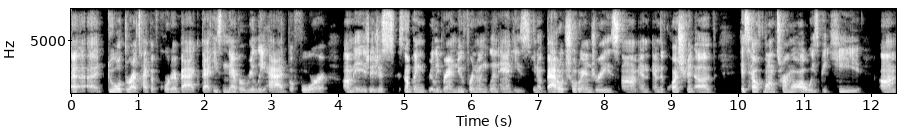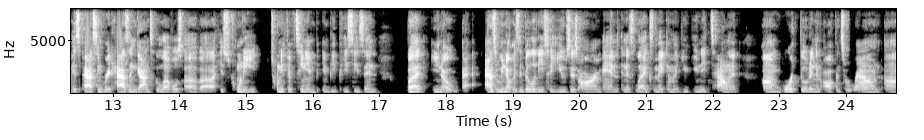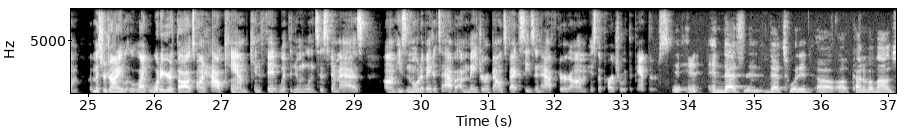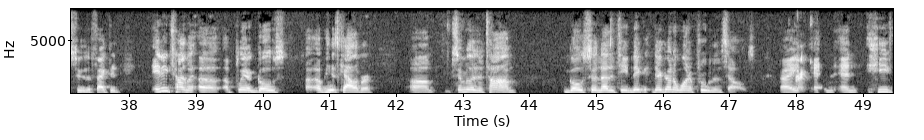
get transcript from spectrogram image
a, a, dual threat type of quarterback that he's never really had before. Um, it, it's just something really brand new for New England, and he's you know battled shoulder injuries, um, and and the question of his health long term will always be key. Um, his passing grade hasn't gotten to the levels of uh, his 20, 2015 MVP season, but you know, as we know, his ability to use his arm and, and his legs make him a u- unique talent, um, worth building an offense around. Um, but Mr. Johnny, like, what are your thoughts on how Cam can fit with the New England system as um, he's motivated to have a major bounce back season after um, his departure with the Panthers? And, and that's that's what it uh, uh, kind of amounts to the fact that anytime a, a player goes uh, of his caliber, um, similar to Tom goes to another team, they they're going to want to prove themselves, right? right? And and he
